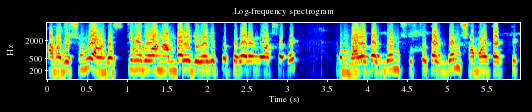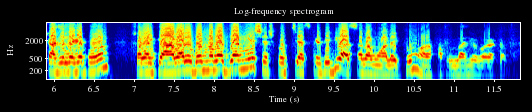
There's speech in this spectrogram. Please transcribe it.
আমাদের সঙ্গে, আমাদের স্ক্রিনে দেওয়া নাম্বারে যোগাযোগ করতে পারেন হোয়াটসঅ্যাপে এবং ভালো থাকবেন, সুস্থ থাকবেন, সময় থাকতে কাজে লেগে পড়ুন। সবাইকে আবারও ধন্যবাদ জানিয়ে শেষ করছি আজকের ভিডিও আসসালামু আলাইকুম রাহমাতুল্লাহি বারাকাতুহু।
